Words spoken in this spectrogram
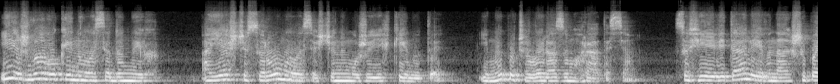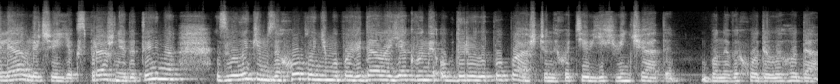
і жваво кинулася до них. А я ще соромилася, що не можу їх кинути. І ми почали разом гратися. Софія Віталіївна, шепелявлячи, як справжня дитина, з великим захопленням оповідала, як вони обдурили попа, що не хотів їх вінчати, бо не виходили года.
